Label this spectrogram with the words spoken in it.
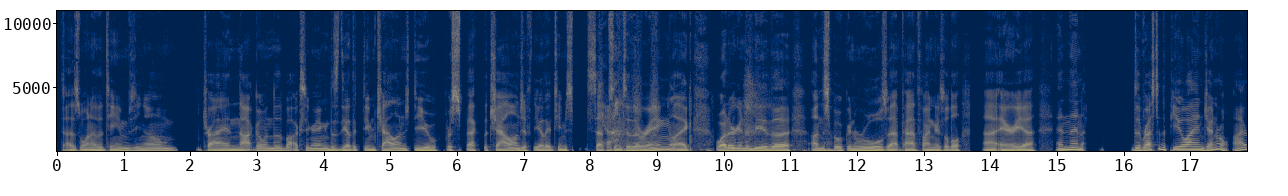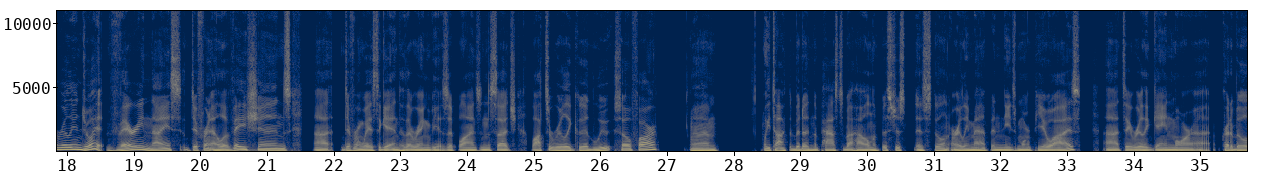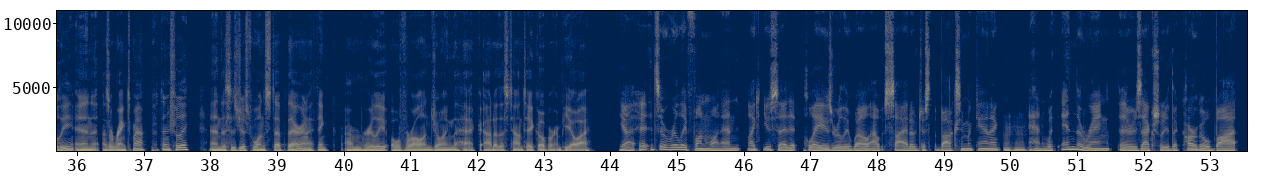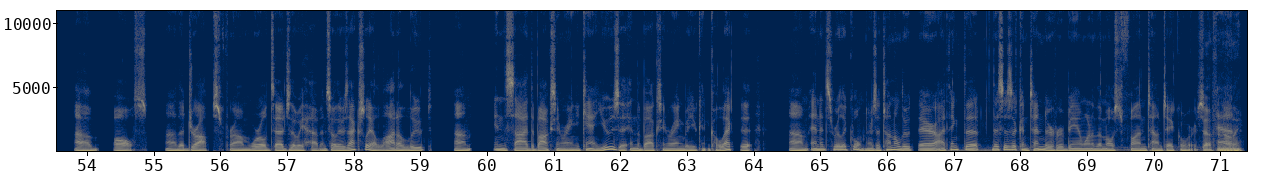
does one of the teams, you know, try and not go into the boxing ring? Does the other team challenge? Do you respect the challenge if the other team steps Yeah. into the ring? Like, what are going to be the unspoken rules at Pathfinder's little uh, area? And then the rest of the POI in general, I really enjoy it. Very nice, different elevations, uh, different ways to get into the ring via zip lines and such. Lots of really good loot so far. Um, we talked a bit in the past about how Olympus just is still an early map and needs more POIs uh, to really gain more uh, credibility and as a ranked map potentially. And this is just one step there. And I think I'm really overall enjoying the heck out of this town takeover and POI. Yeah, it's a really fun one. And like you said, it plays really well outside of just the boxing mechanic. Mm-hmm. And within the ring, there's actually the cargo bot uh, balls, uh, the drops from World's Edge that we have. And so there's actually a lot of loot um, inside the boxing ring. You can't use it in the boxing ring, but you can collect it. Um, and it's really cool. There's a ton of loot there. I think that this is a contender for being one of the most fun town takeovers. Definitely. And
